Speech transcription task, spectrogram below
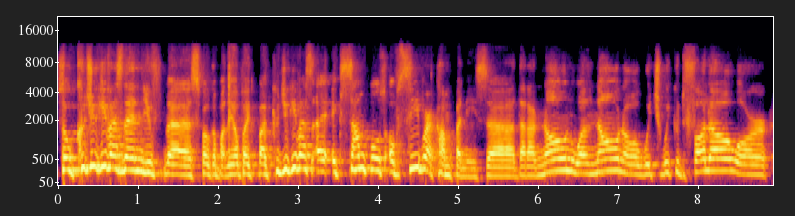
So could you give us then, you've uh, spoke about the OPEC, but could you give us uh, examples of zebra companies uh, that are known, well known, or which we could follow, or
